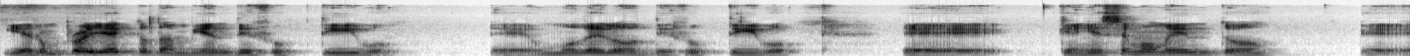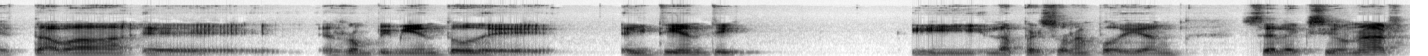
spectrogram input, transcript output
Y era un proyecto también disruptivo, eh, un modelo disruptivo, eh, que en ese momento eh, estaba el rompimiento de ATT y las personas podían seleccionar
